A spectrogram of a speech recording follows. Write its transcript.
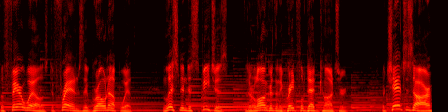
the farewells to friends they've grown up with, and listening to speeches that are longer than a Grateful Dead concert. But chances are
